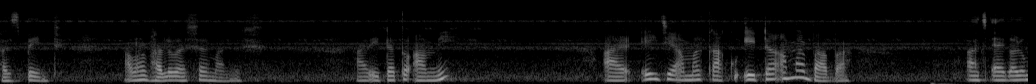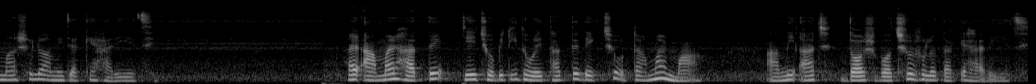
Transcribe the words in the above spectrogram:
হাজবেন্ড আমার ভালোবাসার মানুষ। আর এটা তো আমি। আর এই যে আমার কাকু, এটা আমার বাবা। আজ এগারো মাস হলো আমি যাকে হারিয়েছি। আর আমার হাতে যে ছবিটি ধরে থাকতে দেখছ, ওটা আমার মা। আমি আজ দশ বছর হলো তাকে হারিয়েছি।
